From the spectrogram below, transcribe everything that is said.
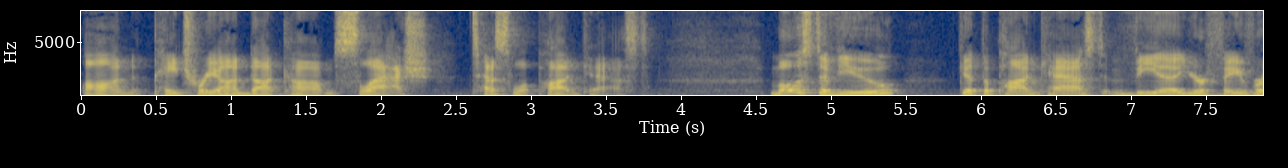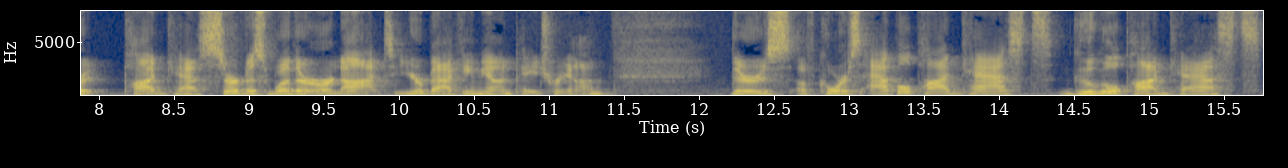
on patreon.com slash Tesla podcast. Most of you get the podcast via your favorite podcast service, whether or not you're backing me on Patreon. There's, of course, Apple Podcasts, Google Podcasts,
